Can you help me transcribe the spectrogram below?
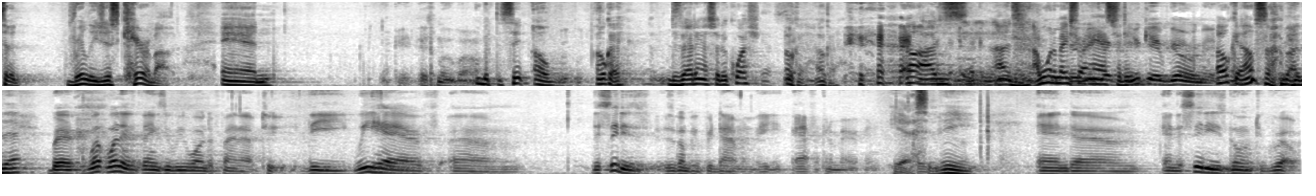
to really just care about. It. And Okay, let's move on. but the city, oh, okay. Does that answer the question? Yes. Okay, okay. No, I just, I, I want to make sure I You kept- answered You it. kept going there. Okay, I'm sorry about that. But one, one of the things that we wanted to find out too, the, we have, um, the city is, is gonna be predominantly African American. Yes, indeed. And, um, and the city is going to grow.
